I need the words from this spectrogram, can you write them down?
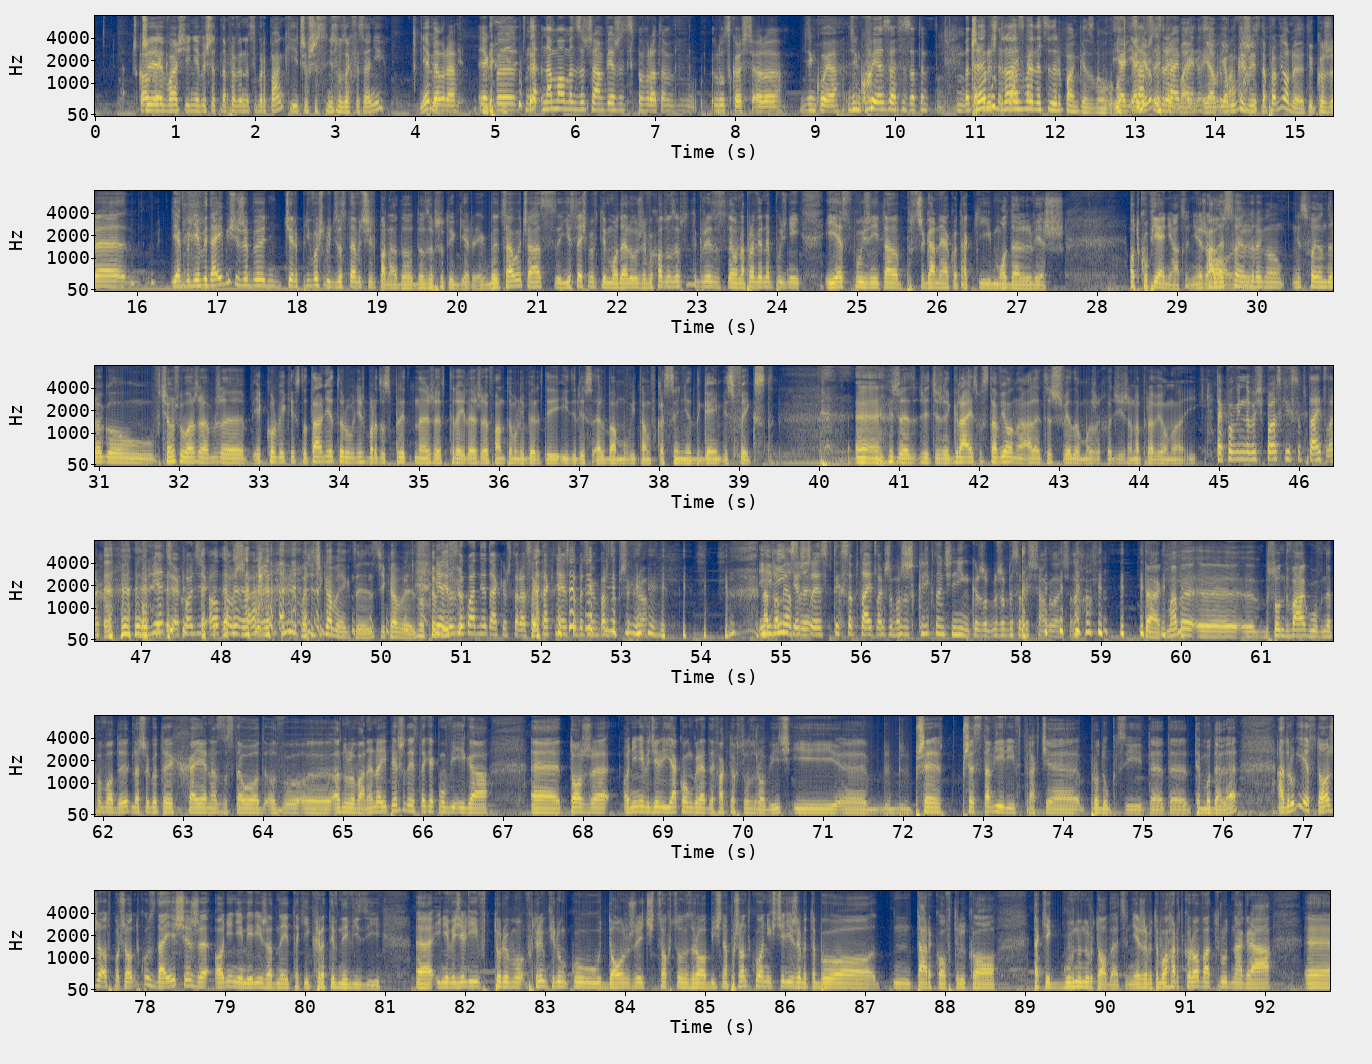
Aczkolwiek... Czy właśnie nie wyszedł naprawiony cyberpunk i czy wszyscy nie są zachwyceni? Nie wiem. Dobra, jakby na, na, moment zaczęłam wierzyć z powrotem w ludzkość, ale dziękuję. Dziękuję za, za ten metaforyczny Czemu drive na cyberpunkę znowu? Ja, ja nie robię drive ja, ja mówię, że jest naprawiony, tylko że jakby nie wydaje mi się, żeby cierpliwość ludzi została wyczerpana do, do zepsutych gier. Jakby cały czas jesteśmy w tym modelu, że wychodzą zepsute gry, zostają naprawione później i jest później to postrzegane jako taki model, wiesz odkupienia, co nie? Że, Ale o, swoją, że... drogą, swoją drogą wciąż uważam, że jakkolwiek jest totalnie, to również bardzo sprytne, że w trailerze Phantom Liberty Idris Elba mówi tam w kasynie The game is fixed. E, że, wiecie, że gra jest ustawiona, ale też wiadomo, że chodzi, że naprawiona. I... Tak powinno być w polskich subtytlach. Bo wiecie, chodzi o to, że... Właśnie ciekawe jak to jest, ciekawe. No pewnie... Nie, to jest dokładnie tak już teraz. Jak tak nie jest, to będzie mi bardzo przykro. I Natomiast... link jeszcze e, jest w tych subtitlach, że możesz kliknąć link, żeby, żeby sobie ściągnąć. No. Tak, mamy, y, są dwa główne powody, dlaczego te Hyenas zostało od, od, anulowane. No i pierwszy to jest, tak jak mówi Iga, to, że oni nie wiedzieli, jaką grę de facto chcą zrobić i prze, przestawili w trakcie produkcji te, te, te modele. A drugi jest to, że od początku zdaje się, że oni nie mieli żadnej takiej kreatywnej wizji e, i nie wiedzieli, w którym, w którym kierunku dążyć, co chcą zrobić. Na początku oni chcieli, żeby to było mm, Tarkov, tylko takie głównonurtowe, co nie? Żeby to była hardkorowa, trudna gra,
